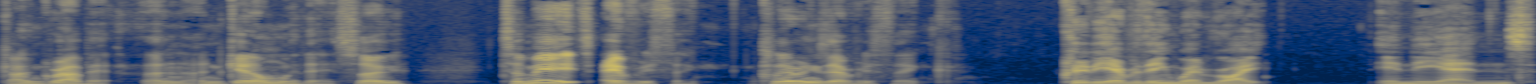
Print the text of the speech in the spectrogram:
Go and grab it and, and get on with it. So to me, it's everything. Clearing is everything. Clearly, everything went right in the end.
